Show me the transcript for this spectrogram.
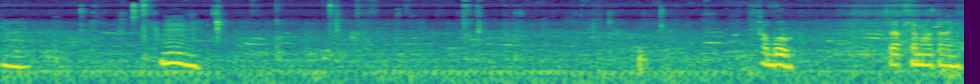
Ayan. Hmm. Sabor. Sarap siya mga tangay.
